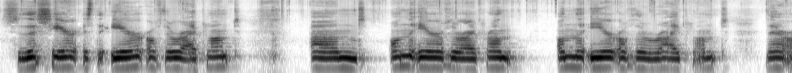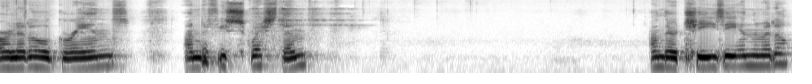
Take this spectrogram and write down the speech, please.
So this here is the ear of the rye plant and on the ear of the rye plant on the ear of the rye plant there are little grains. And if you squish them and they're cheesy in the middle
